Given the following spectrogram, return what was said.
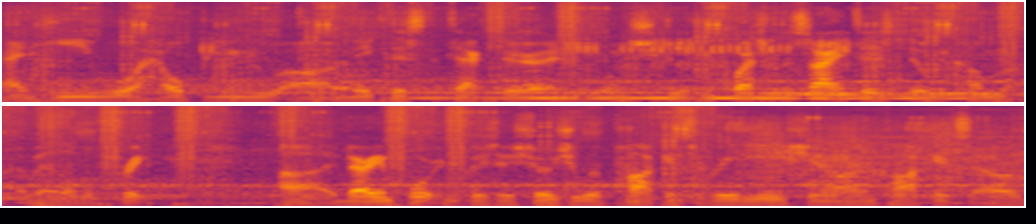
and he will help you uh, make this detector and once you do a request from the scientist it'll become available free. Uh, very important because it shows you where pockets of radiation are and pockets of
